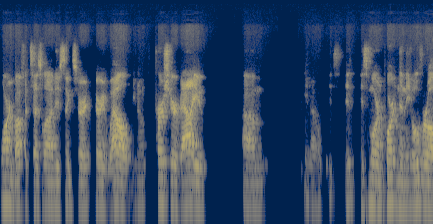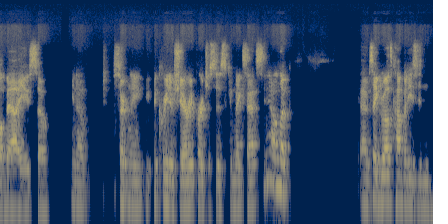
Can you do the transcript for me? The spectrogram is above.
Warren Buffett says a lot of these things very, very well. You know, per share value, um, you know, it's, it, it's more important than the overall value. So, you know, certainly accretive share repurchases can make sense. You know, look, I would say growth companies in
